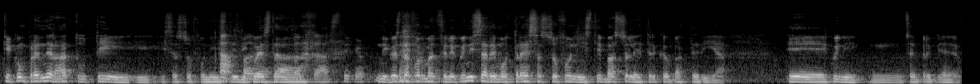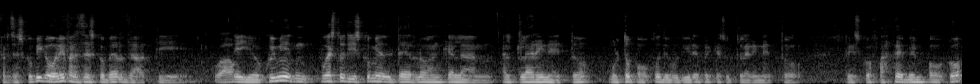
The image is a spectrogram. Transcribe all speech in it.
Che comprenderà tutti i, i sassofonisti Ah, di, questa, di questa formazione. Quindi saremo tre sassofonisti, basso elettrico e batteria. E quindi mh, sempre eh, Francesco Bigoni, Francesco Berzatti Wow. e io. Qui mi- questo disco mi alterno anche alla- al clarinetto, molto poco devo dire perché sul clarinetto riesco a fare ben poco,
